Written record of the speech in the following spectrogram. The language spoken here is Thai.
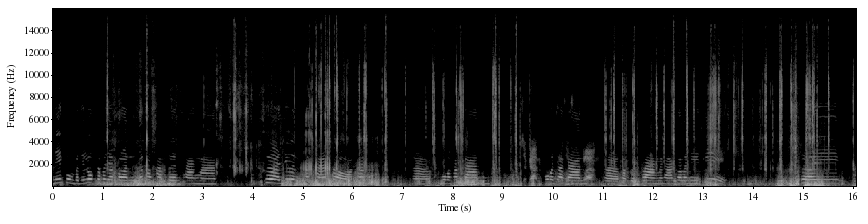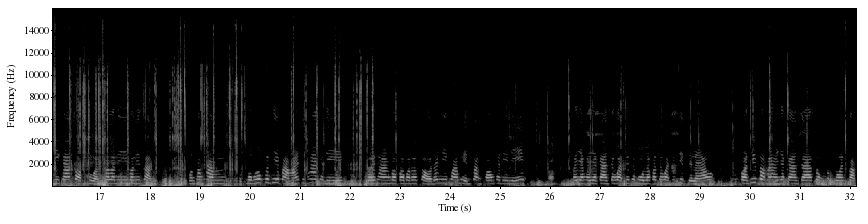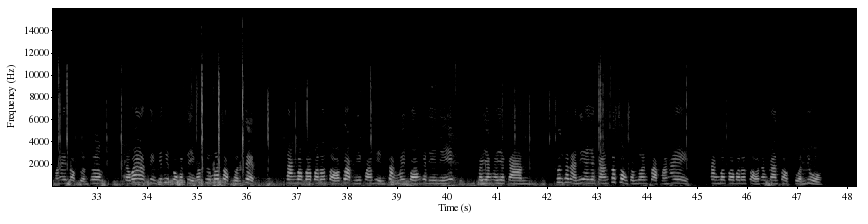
วันนี้กลุ่มปฏิรูปทรัพยากรและทองคำเดินทางมา เพื่อยื่นคัดค้านต่อท่านผู้บังคับการราชการผู้บัญชาการสอบสวนกลางนะคะ กรณีที่เคย การสอบสวนกรณีบริษัทเมืองทองคำบุกรุกพื้นที่ป่าไม้ 15 คดี โดยทางบกปตสได้มีความเห็นสั่งฟ้องคดีนี้ ครับ ไปยังอายการจังหวัดเพชรบูรณ์แล้วก็จังหวัดพิจิตรไปแล้ว ก่อนที่ต่อมาอายการจะส่งสำนวนกลับมาให้สอบสวนเพิ่ม แต่ว่าสิ่งที่ผิดปกติก็คือเมื่อสอบสวนเสร็จ ทางบกปตสกลับมีความเห็นสั่งไม่ฟ้องคดีนี้ ไปยังอายการ ซึ่งขณะนี้อายการก็ส่งสำนวนกลับมาให้ทางบกปตสทำการสอบสวนอยู่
